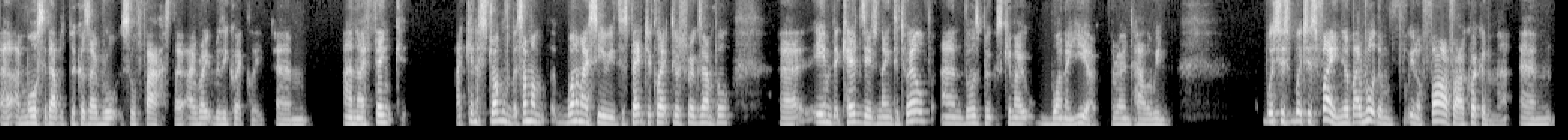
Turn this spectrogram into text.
Uh, and most of that was because I wrote so fast. I, I write really quickly. Um, and I think I kind of struggled, but some of, one of my series, The Spectre Collectors, for example, uh, aimed at kids aged 9 to 12 and those books came out one a year around halloween which is which is fine you know but i wrote them you know far far quicker than that um,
